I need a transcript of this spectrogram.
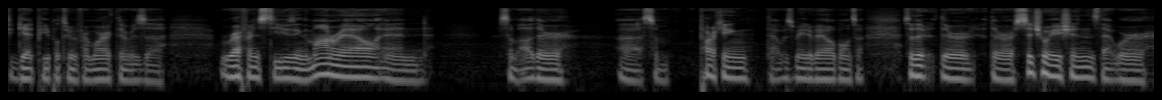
to get people to and from work. There was a reference to using the monorail and some other uh, some parking that was made available, and so so there there there are situations that were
